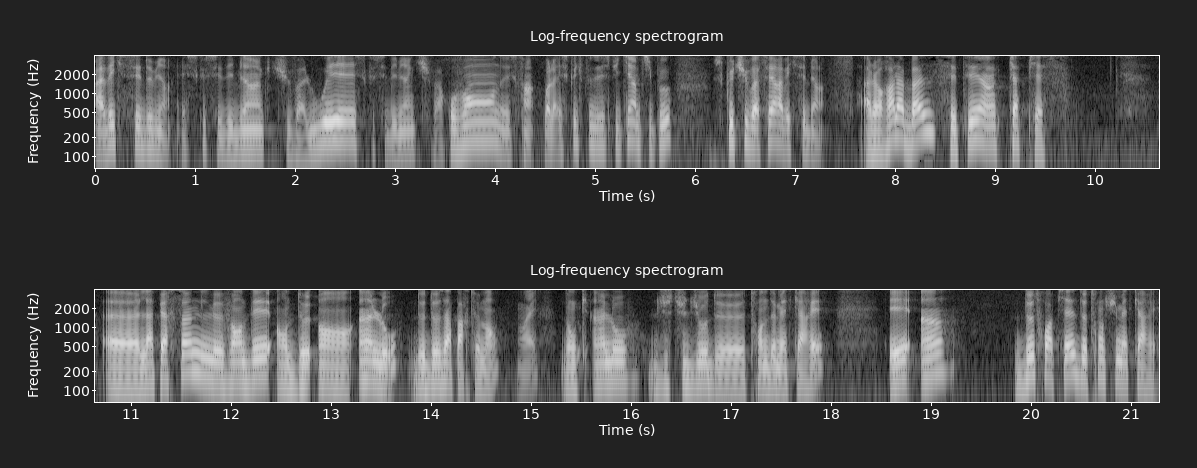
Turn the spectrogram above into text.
avec ces deux biens Est-ce que c'est des biens que tu vas louer? Est-ce que c'est des biens que tu vas revendre? Enfin voilà, est-ce que tu peux nous expliquer un petit peu ce que tu vas faire avec ces biens-là? Alors à la base, c'était un 4 pièces. Euh, la personne le vendait en, deux, en un lot de deux appartements. Ouais. Donc un lot du studio de 32 mètres carrés et un, deux, trois pièces de 38 mètres carrés.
